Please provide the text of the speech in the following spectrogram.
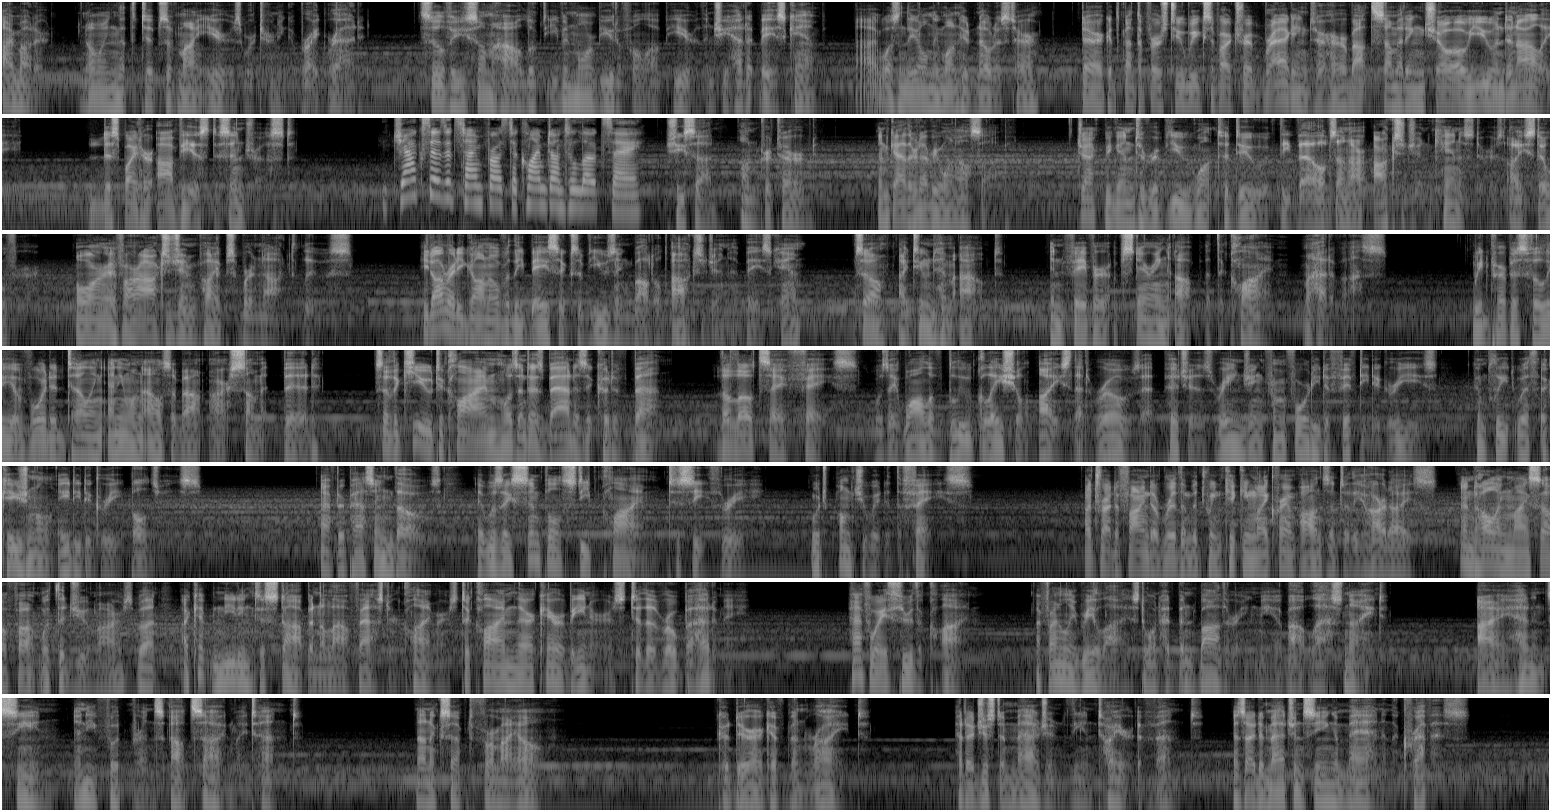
I muttered, knowing that the tips of my ears were turning a bright red. Sylvie somehow looked even more beautiful up here than she had at base camp. I wasn't the only one who'd noticed her. Derek had spent the first two weeks of our trip bragging to her about summiting Cho Oyu and Denali, despite her obvious disinterest. Jack says it's time for us to climb down to Lhotse. She said, unperturbed, and gathered everyone else up. Jack began to review what to do if the valves on our oxygen canisters iced over, or if our oxygen pipes were knocked loose. He'd already gone over the basics of using bottled oxygen at base camp, so I tuned him out in favor of staring up at the climb ahead of us. We'd purposefully avoided telling anyone else about our summit bid. So the queue to climb wasn't as bad as it could have been. The Lhotse face was a wall of blue glacial ice that rose at pitches ranging from 40 to 50 degrees, complete with occasional 80 degree bulges. After passing those, it was a simple steep climb to C3, which punctuated the face. I tried to find a rhythm between kicking my crampons into the hard ice and hauling myself up with the Jumars, but I kept needing to stop and allow faster climbers to climb their carabiners to the rope ahead of me. Halfway through the climb, I finally realized what had been bothering me about last night. I hadn't seen any footprints outside my tent. None except for my own. Could Derek have been right? Had I just imagined the entire event, as I'd imagined seeing a man in the crevice?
